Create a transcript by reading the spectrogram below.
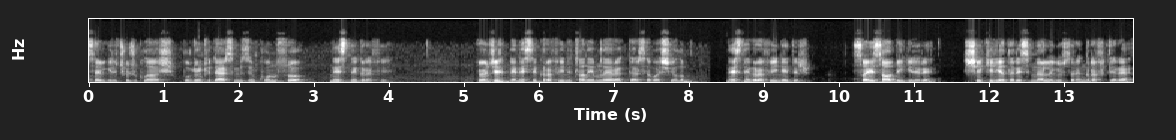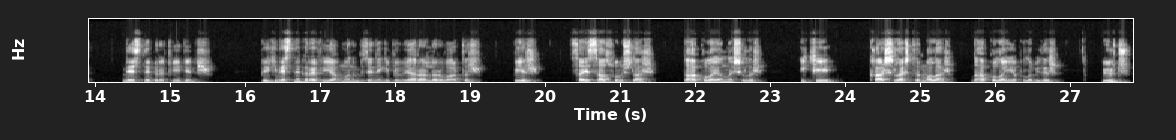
sevgili çocuklar. Bugünkü dersimizin konusu nesne grafiği. Öncelikle nesne grafiğini tanımlayarak derse başlayalım. Nesne grafiği nedir? Sayısal bilgileri şekil ya da resimlerle gösteren grafiklere nesne grafiği denir. Peki nesne grafiği yapmanın bize ne gibi yararları vardır? 1. Sayısal sonuçlar daha kolay anlaşılır. 2. Karşılaştırmalar daha kolay yapılabilir. 3.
